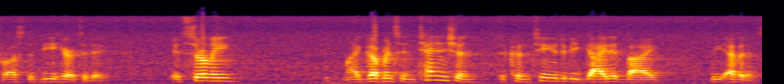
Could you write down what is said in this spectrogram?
for us to be here today it's certainly my government's intention to continue to be guided by the evidence.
